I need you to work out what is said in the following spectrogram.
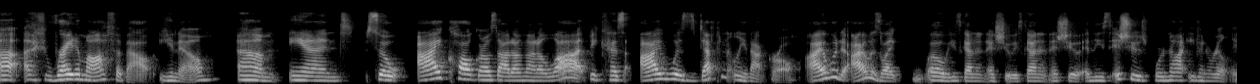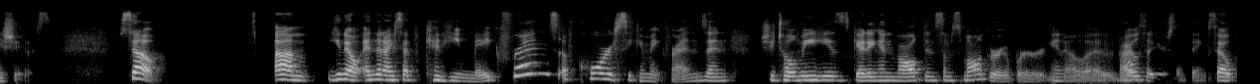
uh, uh, write him off about, you know. Um, and so I call girls out on that a lot because I was definitely that girl. I would, I was like, oh, he's got an issue, he's got an issue. And these issues were not even real issues. So um you know and then i said can he make friends? Of course he can make friends. And she told me he's getting involved in some small group or you know a bible study or something. So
